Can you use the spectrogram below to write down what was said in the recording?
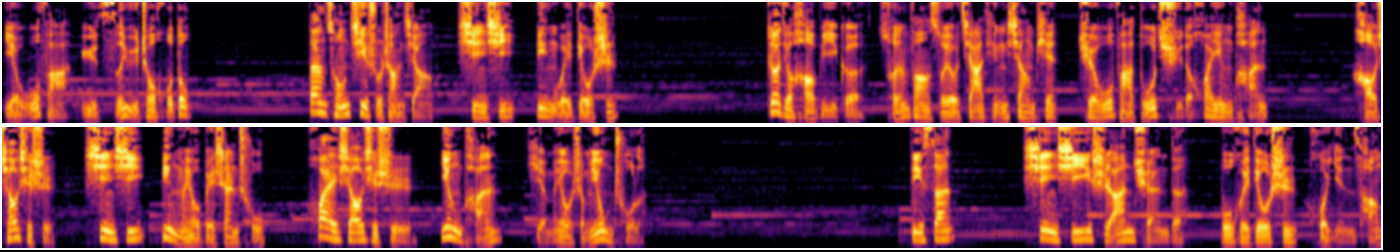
也无法与子宇宙互动。但从技术上讲，信息并未丢失。这就好比一个存放所有家庭相片却无法读取的坏硬盘。好消息是，信息并没有被删除；坏消息是，硬盘也没有什么用处了。第三，信息是安全的，不会丢失或隐藏。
